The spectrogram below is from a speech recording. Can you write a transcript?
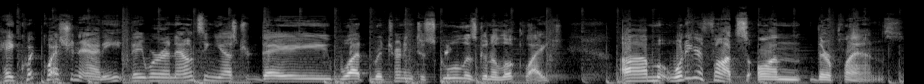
Hey, quick question, Annie. They were announcing yesterday what returning to school is going to look like. Um, what are your thoughts on their plans?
